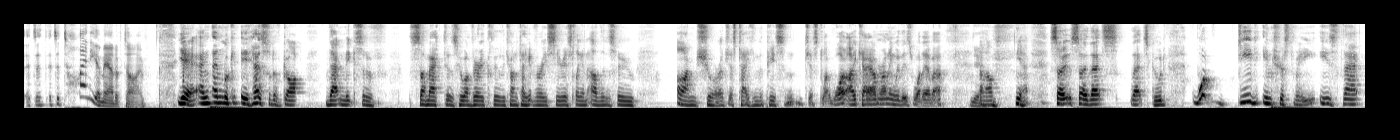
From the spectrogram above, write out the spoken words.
it's a, it's a tiny amount of time. yeah. And and look, it has sort of got that mix of some actors who are very clearly trying to take it very seriously, and others who I'm sure are just taking the piss and just like, what? Okay, I'm running with this, whatever. Yeah. Um, yeah. So so that's that's good. What did interest me is that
